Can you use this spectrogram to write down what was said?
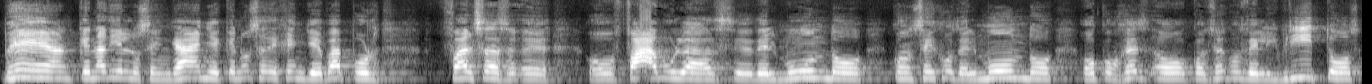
vean que nadie los engañe, que no se dejen llevar por falsas eh, o fábulas eh, del mundo, consejos del mundo o, o, consejos de libritos,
